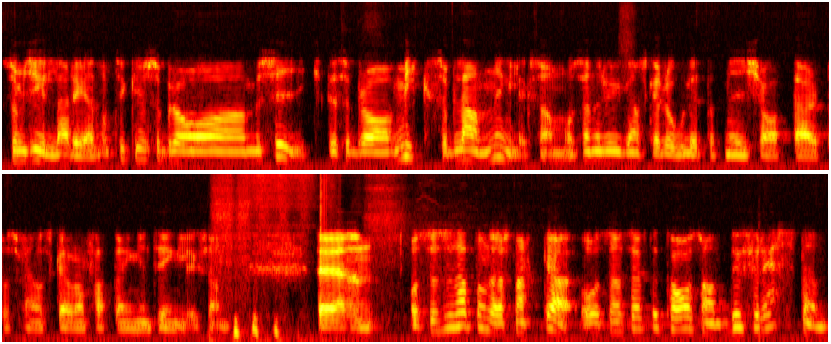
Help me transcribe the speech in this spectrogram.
som gillar det. De tycker det är så bra musik. Det är så bra mix och blandning liksom. Och sen är det ju ganska roligt att ni tjatar på svenska och de fattar ingenting liksom. Ehm, och så, så satt de där och snackade och sen så efter ett tag sa han, du förresten,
